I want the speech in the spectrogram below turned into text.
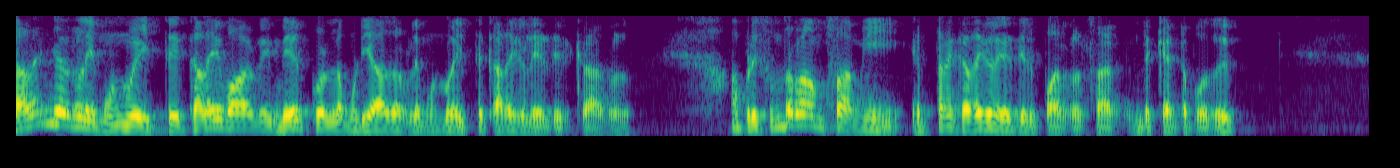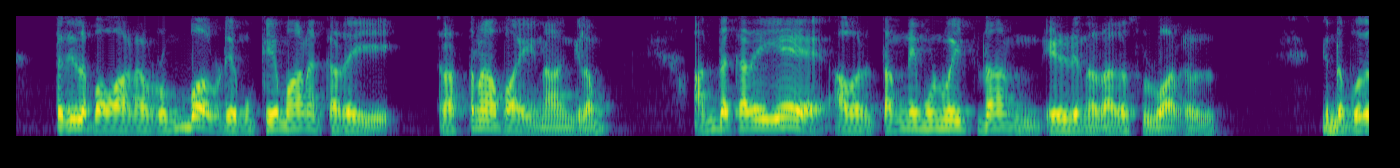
கலைஞர்களை முன்வைத்து கலை வாழ்வை மேற்கொள்ள முடியாதவர்களை முன்வைத்து கதைகள் எழுதியிருக்கிறார்கள். அப்படி சுந்தரராம் சாமி எத்தனை கதைகள் எழுதியிருப்பார்கள் சார் என்று கேட்டபோது தெரியல பவா ஆனால் ரொம்ப அவருடைய முக்கியமான கதை ரத்னாபாயின் ஆங்கிலம். அந்த கதையே அவர் தன்னை முன்வைத்து தான் எழுதினதாக சொல்வார்கள். என்றபோது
